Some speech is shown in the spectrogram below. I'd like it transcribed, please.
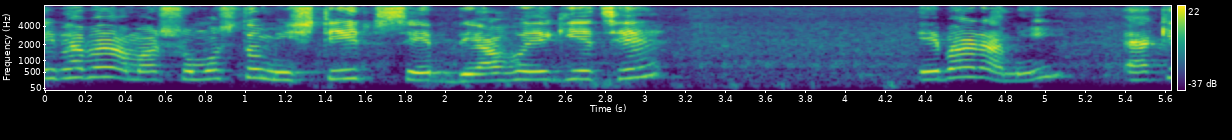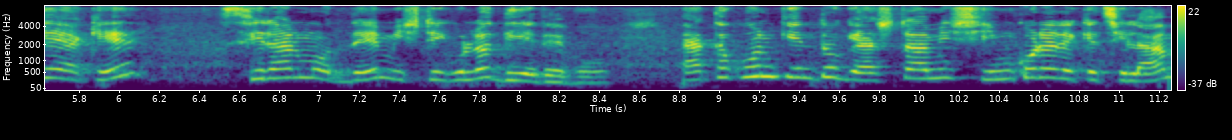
এইভাবে আমার সমস্ত মিষ্টির শেপ দেওয়া হয়ে গিয়েছে। এবার আমি একে একে শিরার মধ্যে মিষ্টিগুলো দিয়ে দেব। এতক্ষণ কিন্তু গ্যাসটা আমি সিম করে রেখেছিলাম।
